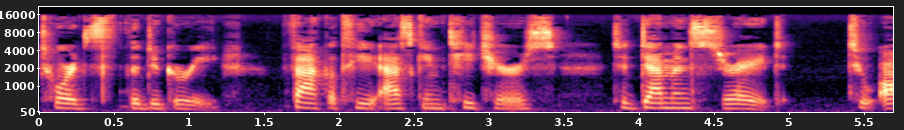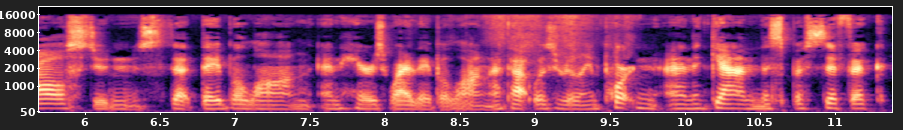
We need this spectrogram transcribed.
towards the degree. Faculty asking teachers to demonstrate to all students that they belong and here's why they belong. I thought was really important. And again, the specific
